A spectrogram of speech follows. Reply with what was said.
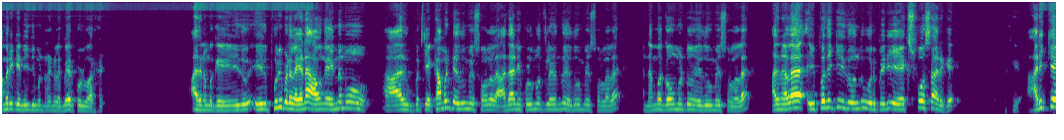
அமெரிக்க நீதிமன்றங்களை மேற்கொள்வார்கள். அது நமக்கு இது இது புரிபடலை. ஏன்னா அவங்க இன்னமும் அது பற்றிய கமெண்ட் எதுவுமே சொல்லலை. அதானி குழுமத்திலேருந்து எதுவுமே சொல்லலை. நம்ம கவர்மெண்ட்டும் எதுவுமே சொல்லலை. அதனால இப்போதைக்கு இது வந்து ஒரு பெரிய எக்ஸ்போஸாக இருக்கு. அறிக்கை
